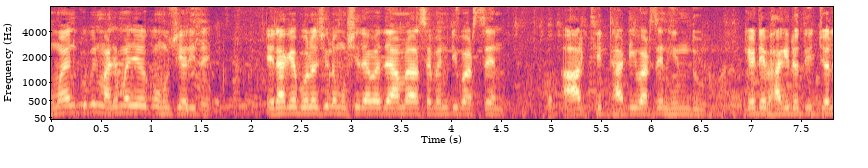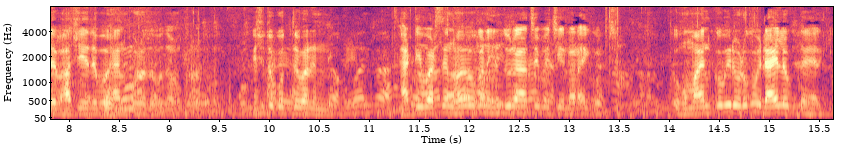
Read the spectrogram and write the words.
হুমায়ুন কবির মাঝে মাঝে এরকম হুঁশিয়ারি দেয়। এর আগে বলেছিল মুর্শিদাবাদে আমরা সেভেন্টি পার্সেন্ট আর থার্টি পার্সেন্ট হিন্দু। কেটে ভাগীরথীর জলে ভাসিয়ে দেবো হ্যান করে দেবো তেমন করে দেবো। কিছু তো করতে পারেননি। থার্টি পার্সেন্ট হয়ে ওখানে হিন্দুরা আছে বেঁচে লড়াই করছে। তো হুমায়ুন কবির ওরকমই ডায়লগ দেয় আর কি।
